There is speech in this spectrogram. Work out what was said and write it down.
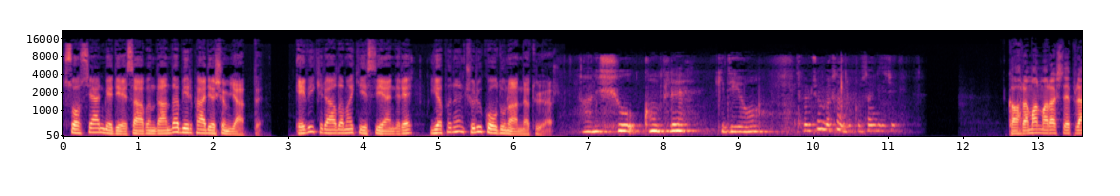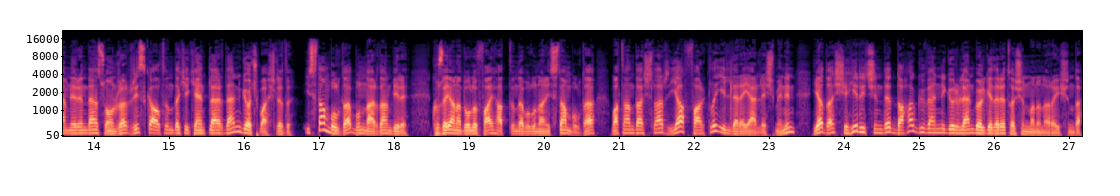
sosyal medya hesabından da bir paylaşım yaptı. Evi kiralamak isteyenlere yapının çürük olduğunu anlatıyor. Yani şu komple gidiyor. Tabii canım baksana dokunsan gidecek. Kahramanmaraş depremlerinden sonra risk altındaki kentlerden göç başladı. İstanbul'da bunlardan biri. Kuzey Anadolu fay hattında bulunan İstanbul'da vatandaşlar ya farklı illere yerleşmenin ya da şehir içinde daha güvenli görülen bölgelere taşınmanın arayışında.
